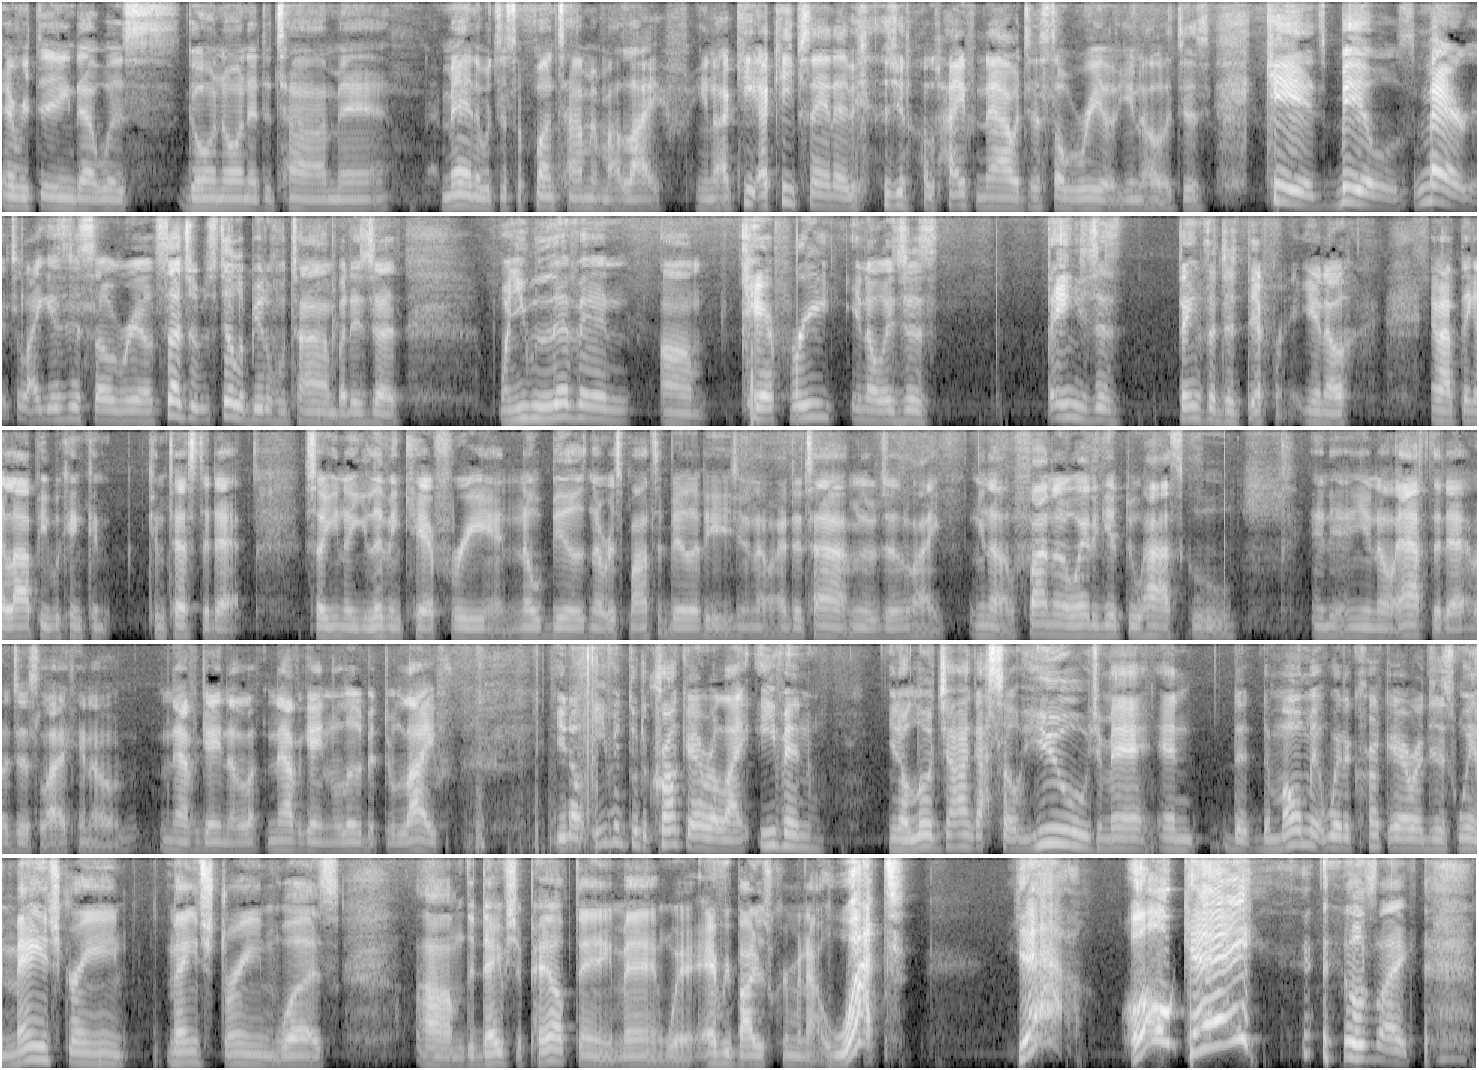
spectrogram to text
everything that was going on at the time, man. Man, it was just a fun time in my life. You know, I keep I keep saying that because you know life now is just so real. You know, it's just kids, bills, marriage. Like it's just so real. such a still a beautiful time, but it's just when you live in um, carefree. You know, it's just things just things are just different. You know, and I think a lot of people can, can contest to that. So you know, you live in carefree and no bills, no responsibilities. You know, at the time it was just like you know finding a way to get through high school, and then you know after that was just like you know navigating a, navigating a little bit through life. You know, even through the crunk era, like even you know, Lil Jon got so huge, man, and the the moment where the crunk era just went mainstream mainstream was um, the Dave Chappelle thing, man, where everybody was screaming out, "What? Yeah, okay." it was like,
